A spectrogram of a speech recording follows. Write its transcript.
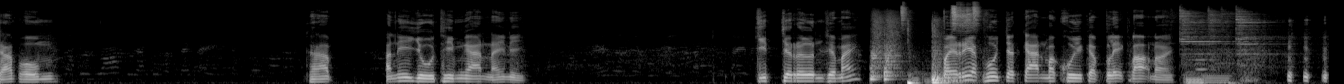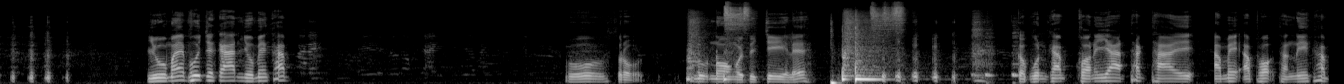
ครับผม ครับ อันนี้อยู่ทีมงานไหนนี่จิตเจริญใช่ไหม ไปเรียกผู้จัดการมาคุยกับเกล็กละหน่อย อยู่ไหมผู้จัดการอยู่ไหมครับ โอ้โสดลูกน้องโอติจีเลยขอบคุณครับ ขออนุญาตทักทายอเมอเพาะทางนี้ครับ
